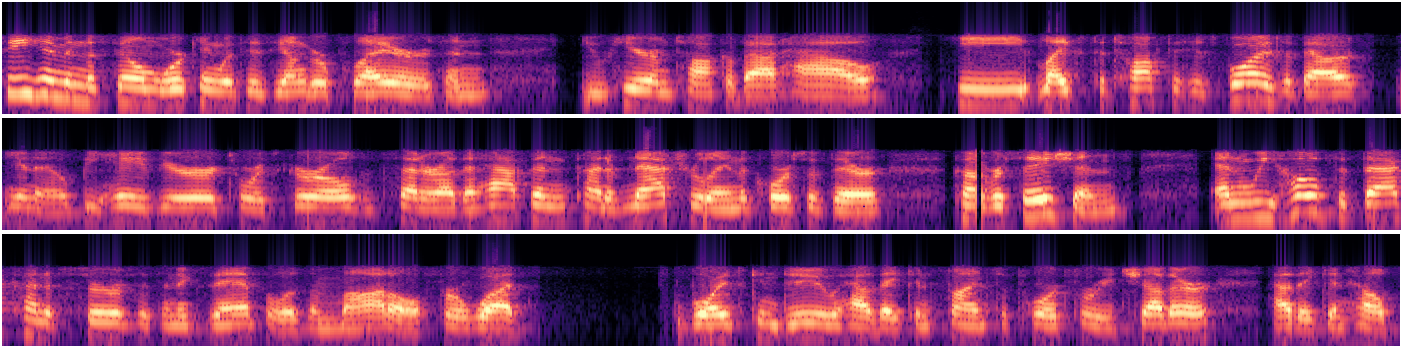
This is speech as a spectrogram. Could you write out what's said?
see him in the film working with his younger players, and you hear him talk about how he likes to talk to his boys about you know behavior towards girls, et cetera, that happen kind of naturally in the course of their conversations. And we hope that that kind of serves as an example, as a model for what boys can do, how they can find support for each other, how they can help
